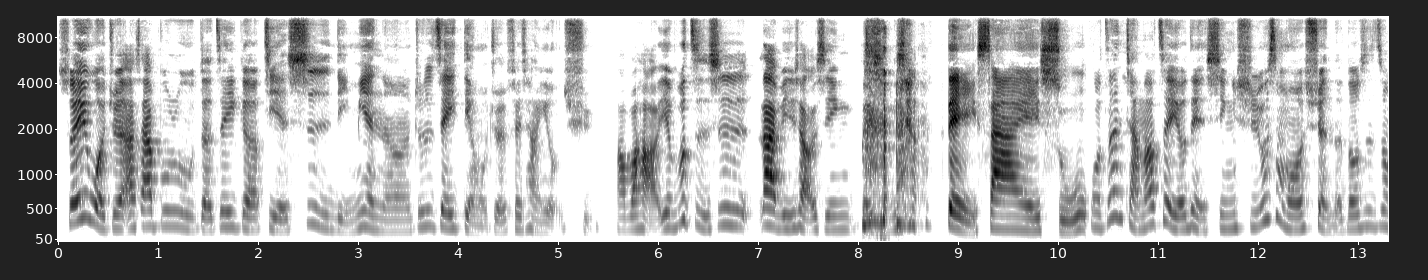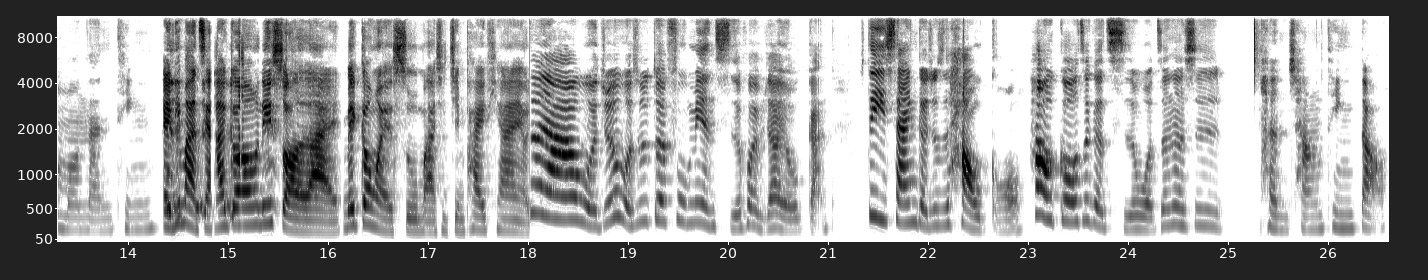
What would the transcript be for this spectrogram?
所以我觉得阿萨布鲁的这个解释里面呢，就是这一点，我觉得非常有趣，好不好？也不只是蜡笔小新的形象。第三个词，我真的讲到这里有点心虚，为什么我选的都是这么难听？哎、欸，你嘛讲阿公，你耍来没讲的词嘛是真歹听哟。对啊，我觉得我是对负面词汇比较有感？第三个就是好勾，好勾这个词我真的是很常听到。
